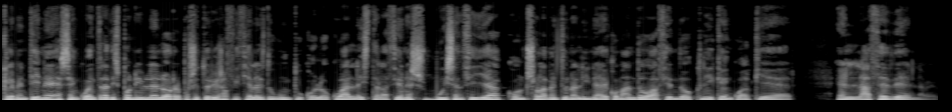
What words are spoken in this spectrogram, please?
Clementine se encuentra disponible en los repositorios oficiales de Ubuntu, con lo cual la instalación es muy sencilla con solamente una línea de comando haciendo clic en cualquier enlace del navegador.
